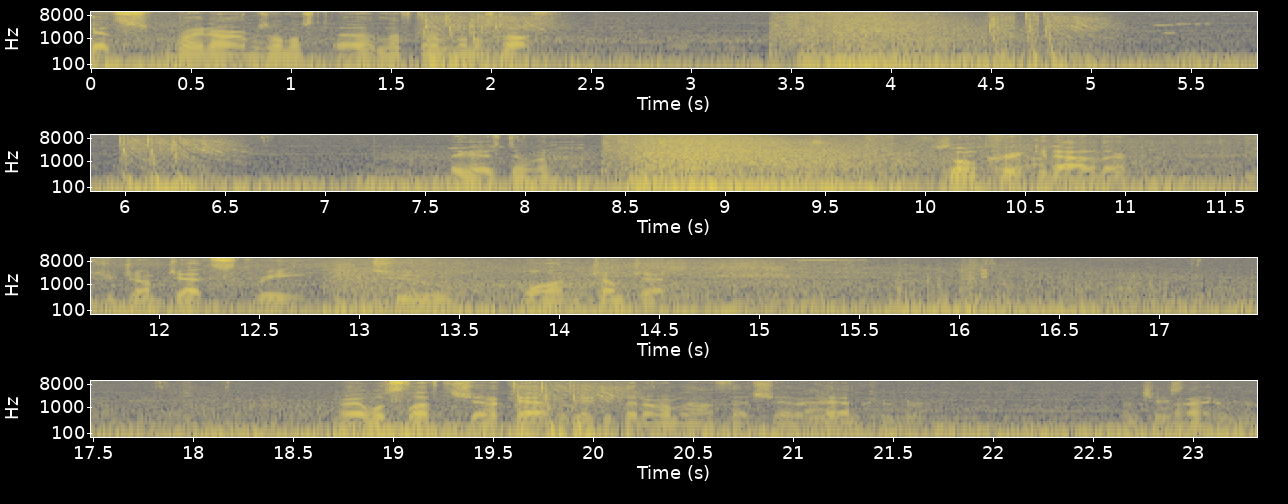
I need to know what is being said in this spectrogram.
Cat's right arm's almost, uh, left arm's almost off. How you guys doing? Zone crit, get out of there. Use your jump jets. Three, two, one. Jump jet. Alright, what's left? The Shadow Cat? We gotta get that arm off that Shadow and Cat. Cougar. I'm chasing Alright. the Cougar.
